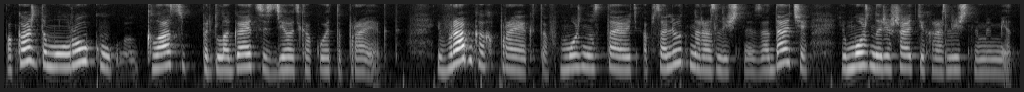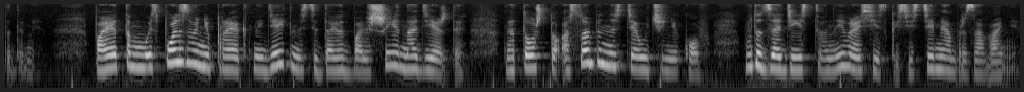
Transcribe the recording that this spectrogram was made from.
По каждому уроку классу предлагается сделать какой-то проект. И в рамках проектов можно ставить абсолютно различные задачи и можно решать их различными методами. Поэтому использование проектной деятельности дает большие надежды на то, что особенности учеников будут задействованы и в российской системе образования.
